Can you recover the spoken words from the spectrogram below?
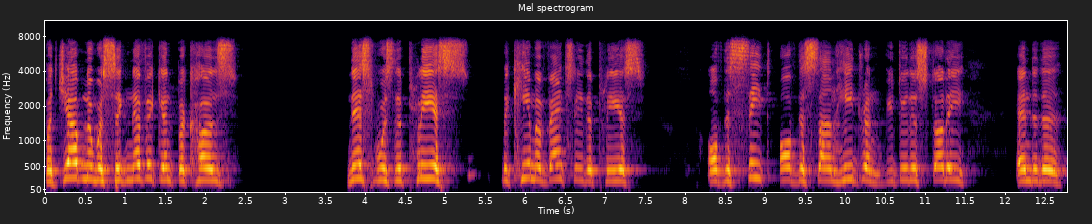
But Jabneh was significant because this was the place, became eventually the place of the seat of the Sanhedrin. If you do the study into the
